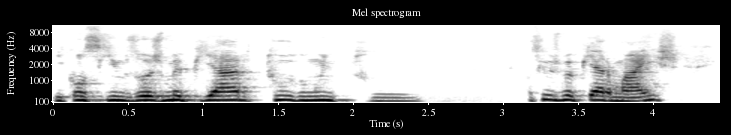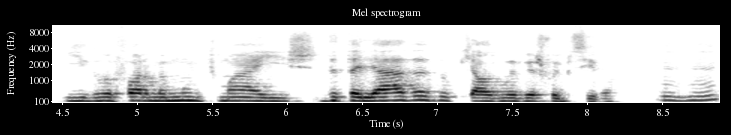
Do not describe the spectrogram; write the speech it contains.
e conseguimos hoje mapear tudo muito, conseguimos mapear mais e de uma forma muito mais detalhada do que alguma vez foi possível. Uhum.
